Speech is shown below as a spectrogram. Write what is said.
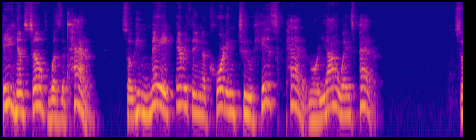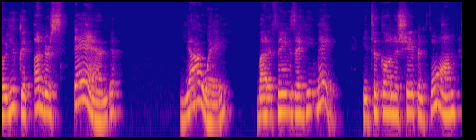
he himself was the pattern. So he made everything according to his pattern or Yahweh's pattern. So you could understand Yahweh by the things that he made. He took on the shape and form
